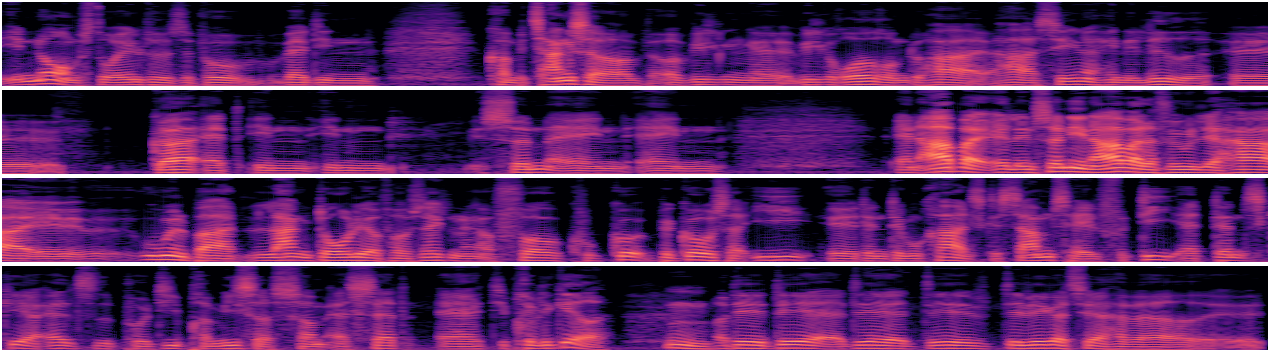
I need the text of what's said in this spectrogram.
enormt stor indflydelse på, hvad dine kompetencer og, og hvilken, øh, hvilke rådrum du har, har senere hen i livet, øh, gør, at en, en søn af en, af en en, arbejde, eller en søn i en arbejderfamilie har øh, umiddelbart langt dårligere forudsætninger for at kunne gå, begå sig i øh, den demokratiske samtale, fordi at den sker altid på de præmisser, som er sat af de privilegerede. Mm. Og det, det, det, det, det virker til at have været, øh,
